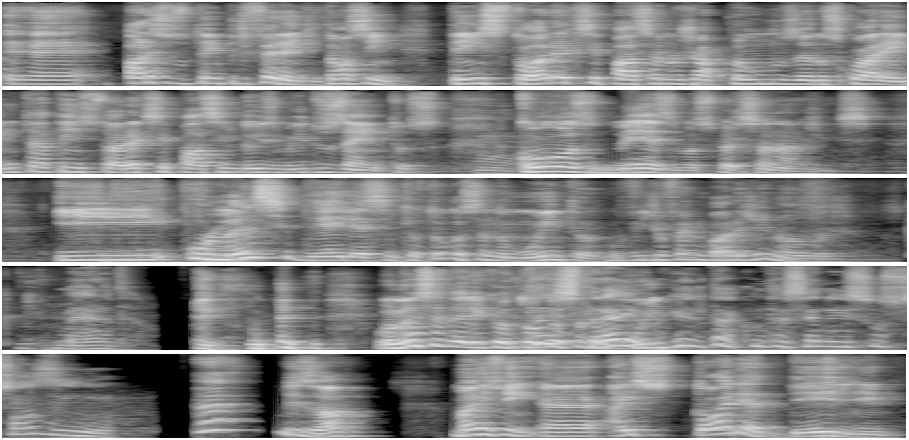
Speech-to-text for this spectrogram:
é, partes do tempo diferentes. Então, assim, tem história que se passa no Japão nos anos 40, tem história que se passa em 2200, hum. com os mesmos personagens. E o lance dele, assim, que eu tô gostando muito, o vídeo foi embora de novo. Que merda. o lance dele que eu tô tá gostando estranho, muito. Porque ele tá acontecendo isso sozinho. É, bizarro. Mas enfim, é, a história dele,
